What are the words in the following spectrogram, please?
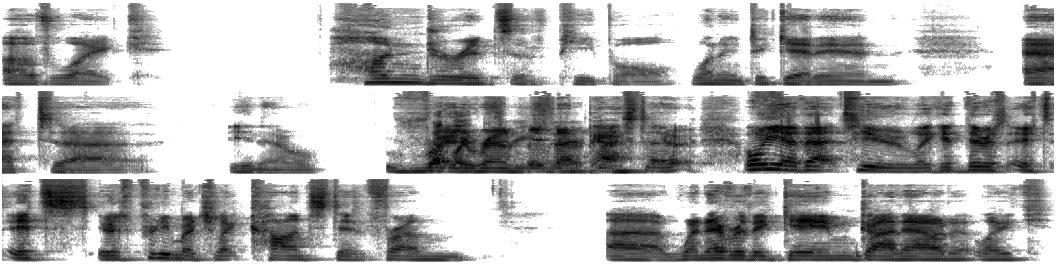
of like hundreds of people wanting to get in at uh you know right like, around midnight past uh, oh yeah that too like it, there's it's it's it was pretty much like constant from uh whenever the game got out at like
